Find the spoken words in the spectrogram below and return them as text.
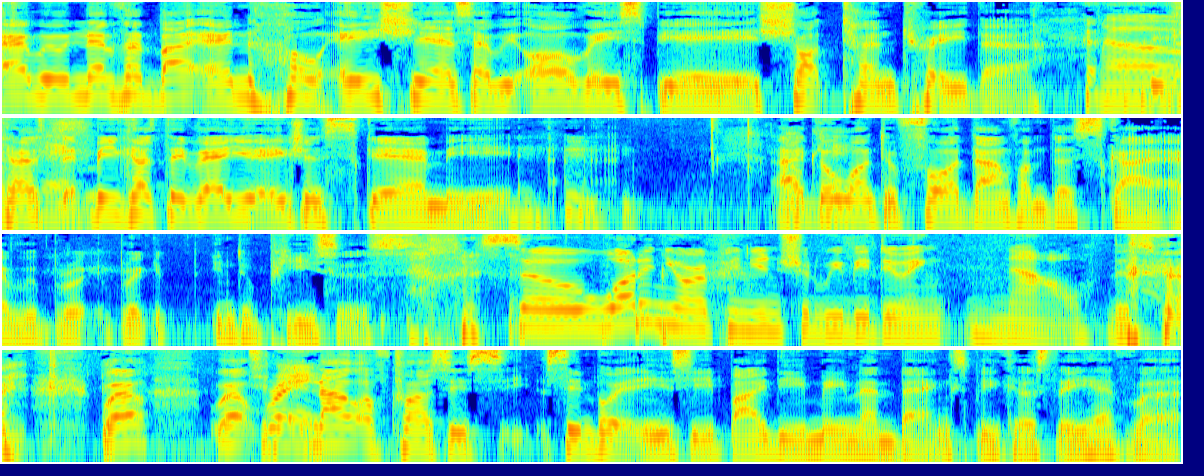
I will never buy and hold A shares. I will always be a short-term trader because Okay. the, because the valuation scare me. I don't want to fall down from the sky. I will break, break it into pieces. So, what, in your opinion, should we be doing now this week? well, well, Today. right now, of course, it's simple and easy by the mainland banks because they have uh,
